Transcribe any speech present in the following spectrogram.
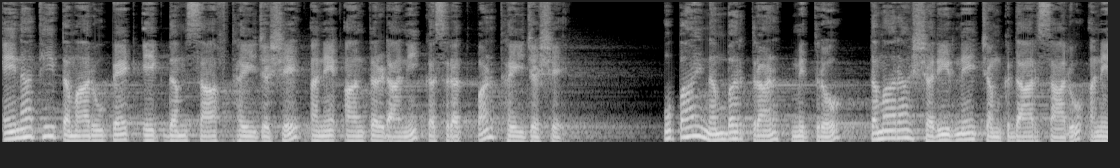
એનાથી તમારું પેટ એકદમ સાફ થઈ જશે અને આંતરડાની કસરત પણ થઈ જશે. ઉપાય નંબર ત્રણ, મિત્રો તમારા શરીરને ચમકદાર, સારું અને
